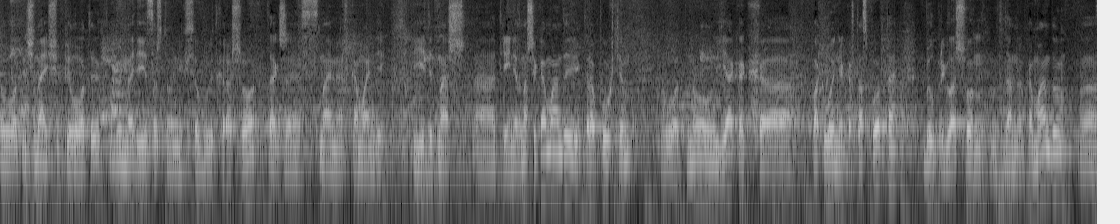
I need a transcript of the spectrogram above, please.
Вот, начинающие пилоты. Будем надеяться, что у них все будет хорошо. Также с нами в команде едет наш тренер нашей команды Виктор Апухтин. Вот. Ну, я как э, поклонник автоспорта был приглашен в данную команду. Э,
